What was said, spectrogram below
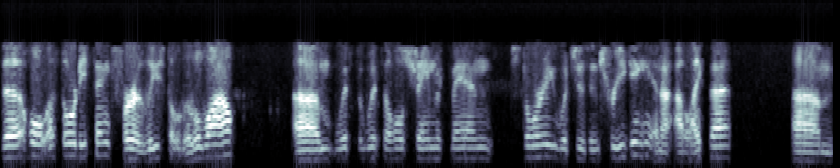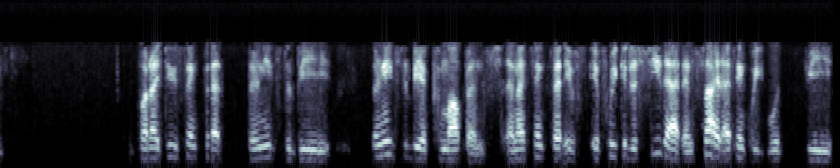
the whole authority thing for at least a little while. Um, with with the whole Shane McMahon story, which is intriguing, and I, I like that. Um, but I do think that there needs to be there needs to be a comeuppance, and I think that if if we could just see that in sight, I think we would be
